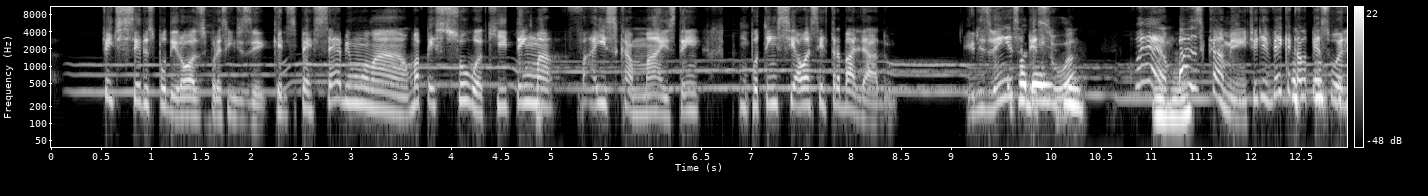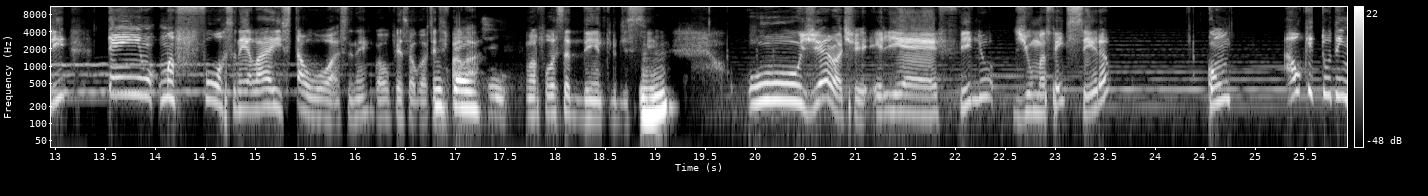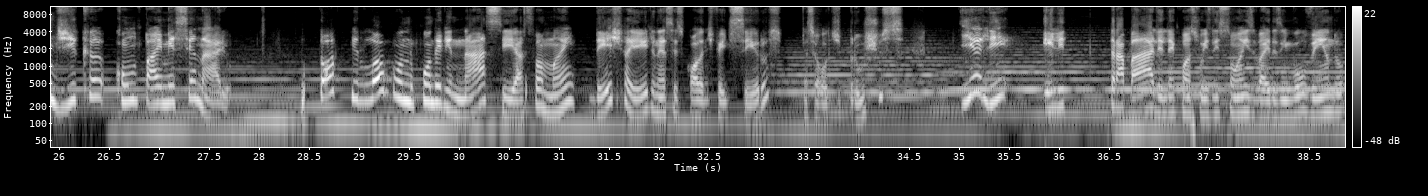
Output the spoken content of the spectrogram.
feiticeiros poderosos, por assim dizer. Que eles percebem uma, uma pessoa que tem uma faísca a mais, tem um potencial a ser trabalhado. Eles veem essa pessoa. É, Uhum. basicamente. Ele vê que aquela pessoa ali tem uma força, né? Lá em Star Wars, né? Igual o pessoal gosta de falar. Entendi. Uma força dentro de si. Uhum. O Geralt, ele é filho de uma feiticeira com, ao que tudo indica, com um pai mercenário. Só que logo quando ele nasce, a sua mãe deixa ele nessa escola de feiticeiros, nessa escola de bruxos, e ali ele trabalha né, com as suas lições, vai desenvolvendo.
